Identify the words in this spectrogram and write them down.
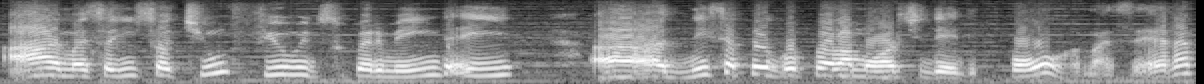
Ah, mas a gente só tinha um filme de Superman, daí ah, nem se apegou pela morte dele. Porra, mas era,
